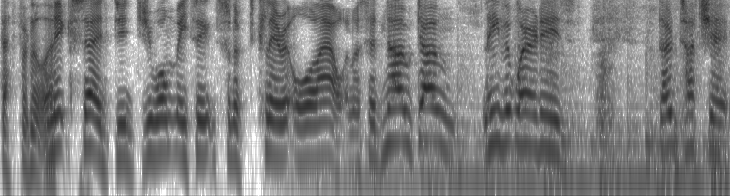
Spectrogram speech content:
Definitely. Nick said, Did you want me to sort of clear it all out? And I said, No, don't. Leave it where it is. Don't touch it.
